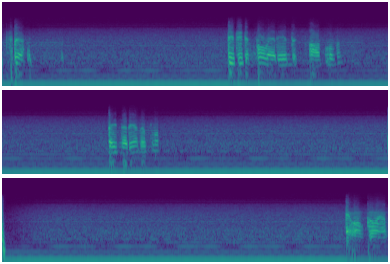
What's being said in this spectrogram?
It's, uh, see if you can pull that end off a little bit. That end up a little. It won't go out.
